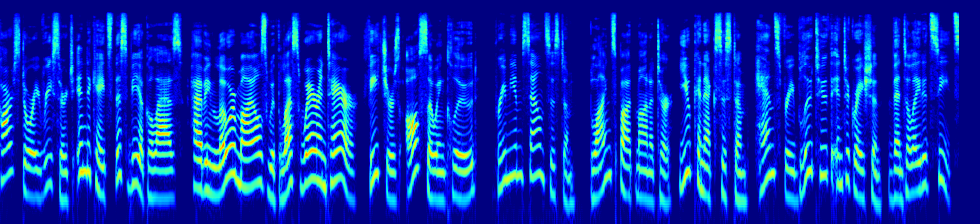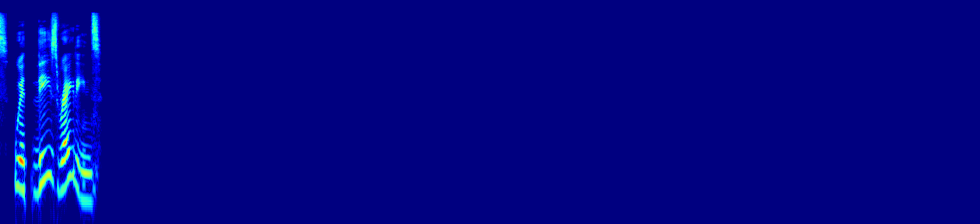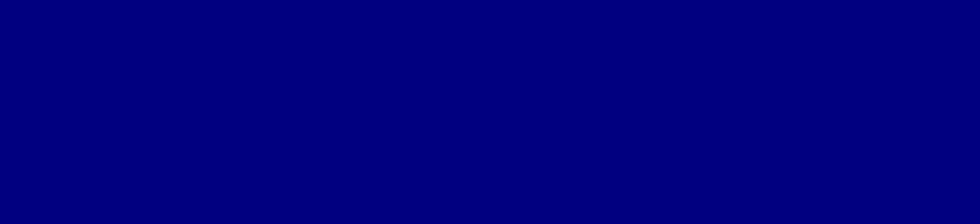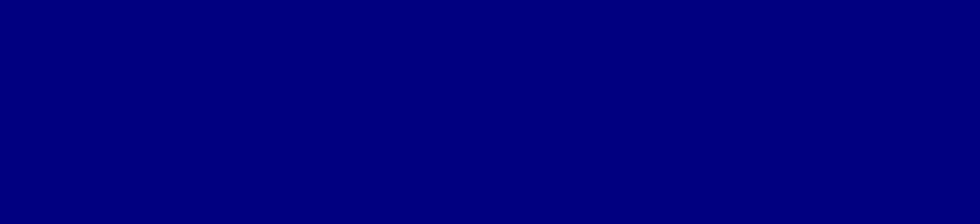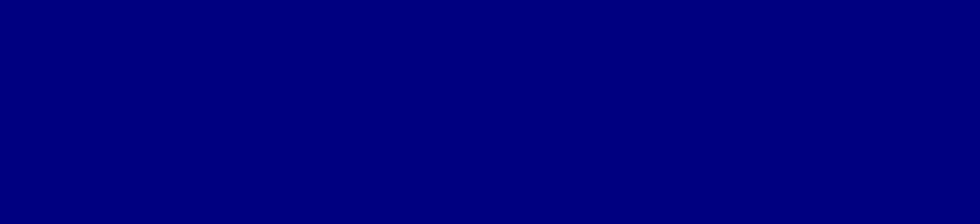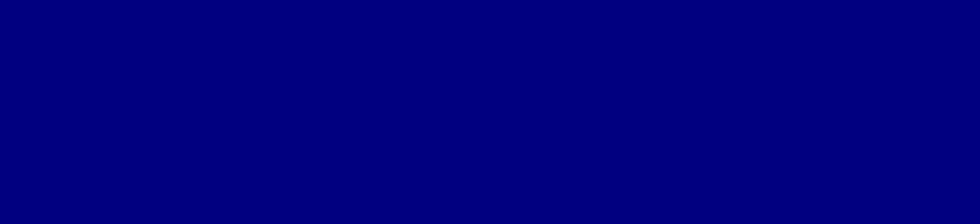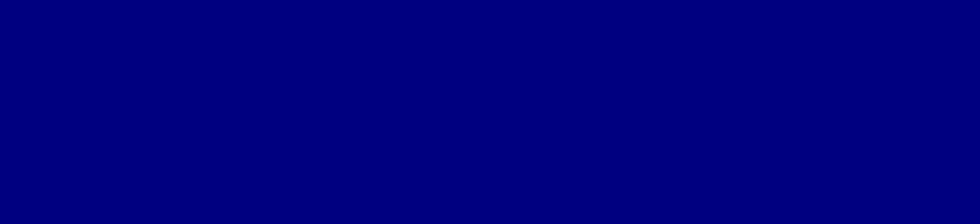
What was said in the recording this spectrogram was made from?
CarStory research indicates this vehicle as having lower miles with less wear and tear. Features also include premium sound system, blind spot monitor, Uconnect system, hands-free Bluetooth integration, ventilated seats. With these ratings,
